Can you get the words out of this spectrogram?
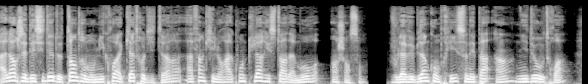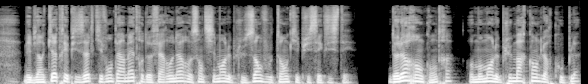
Alors j'ai décidé de tendre mon micro à quatre auditeurs afin qu'ils nous racontent leur histoire d'amour en chanson. Vous l'avez bien compris, ce n'est pas un, ni deux ou trois, mais bien quatre épisodes qui vont permettre de faire honneur au sentiment le plus envoûtant qui puisse exister. De leur rencontre, au moment le plus marquant de leur couple,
